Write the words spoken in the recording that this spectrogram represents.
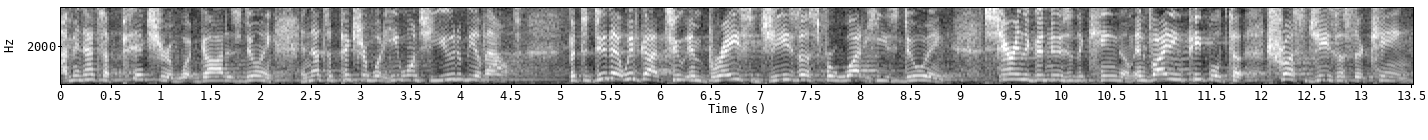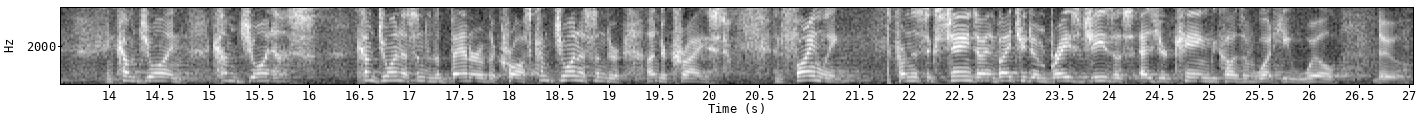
I mean, that's a picture of what God is doing, and that's a picture of what He wants you to be about. But to do that, we've got to embrace Jesus for what he's doing, sharing the good news of the kingdom, inviting people to trust Jesus, their king. And come join, come join us. Come join us under the banner of the cross. Come join us under, under Christ. And finally, from this exchange, I invite you to embrace Jesus as your king because of what he will do.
